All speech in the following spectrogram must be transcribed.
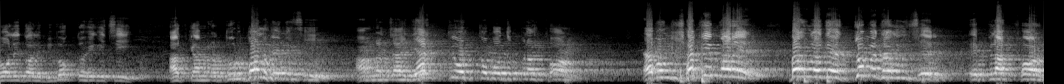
দলে দলে বিভক্ত হয়ে গেছি। আজকে আমরা দুর্বল হয়ে গেছি। আমরা চাই একটি ঐক্যবদ্ধ প্ল্যাটফর্ম এবং সেটি পারে বাংলাদেশ জমে থাকছেন এই প্ল্যাটফর্ম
